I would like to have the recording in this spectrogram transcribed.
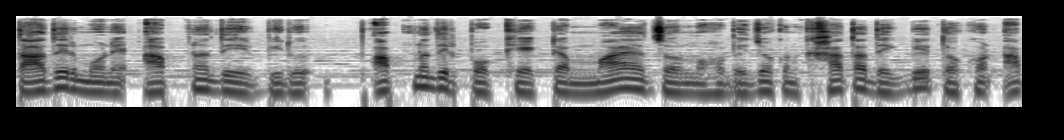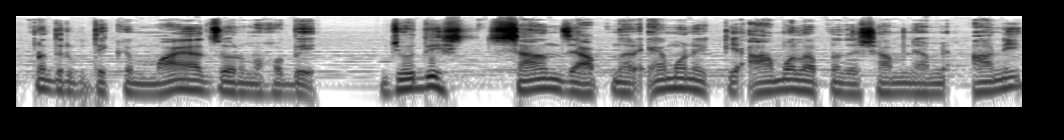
তাদের মনে আপনাদের আপনাদের পক্ষে একটা মায়া জন্ম হবে। যখন খাতা দেখবে, তখন আপনাদের প্রতি একটা মায়া জন্ম হবে। যদি চান যে আপনার এমন একটি আমল আপনাদের সামনে আমি আনি,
